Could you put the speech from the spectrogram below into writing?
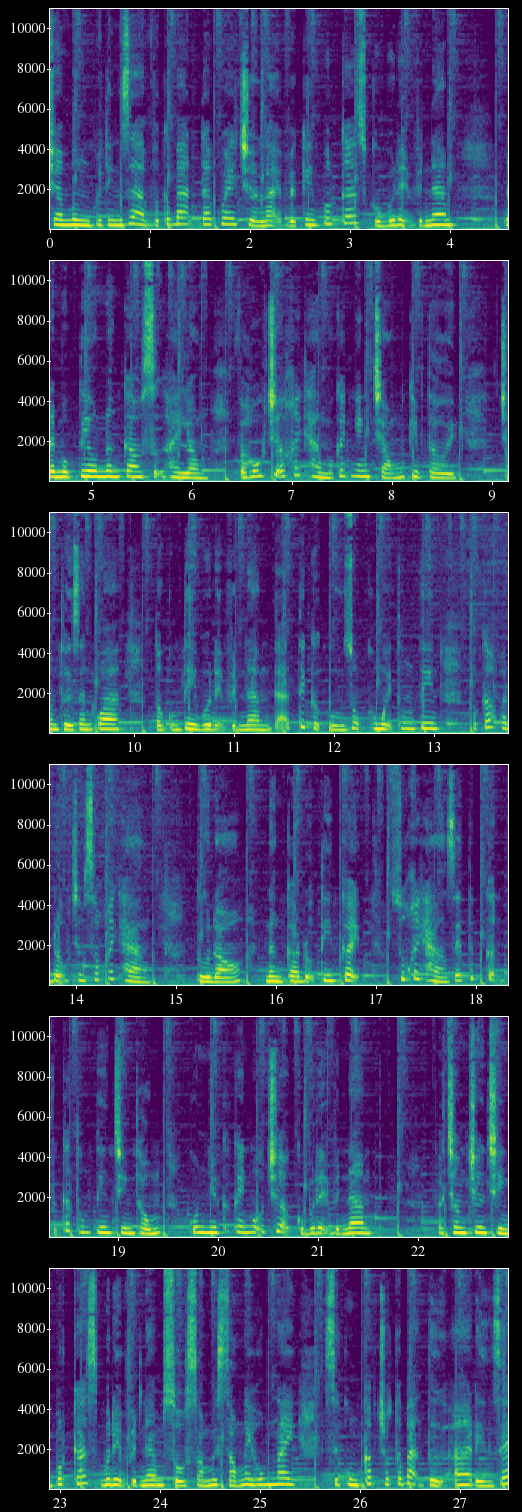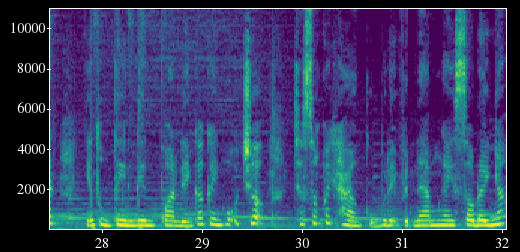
Chào mừng quý thính giả và các bạn đã quay trở lại với kênh podcast của Bưu điện Việt Nam, đặt mục tiêu nâng cao sự hài lòng và hỗ trợ khách hàng một cách nhanh chóng, kịp thời. Trong thời gian qua, Tổng công ty Bưu điện Việt Nam đã tích cực ứng dụng công nghệ thông tin vào các hoạt động chăm sóc khách hàng, từ đó nâng cao độ tin cậy, giúp khách hàng dễ tiếp cận với các thông tin chính thống cũng như các kênh hỗ trợ của Bưu điện Việt Nam. Và trong chương trình podcast Bưu điện Việt Nam số 66 ngày hôm nay sẽ cung cấp cho các bạn từ A đến Z những thông tin liên quan đến các kênh hỗ trợ chăm sóc khách hàng của Bưu điện Việt Nam ngay sau đây nhé.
